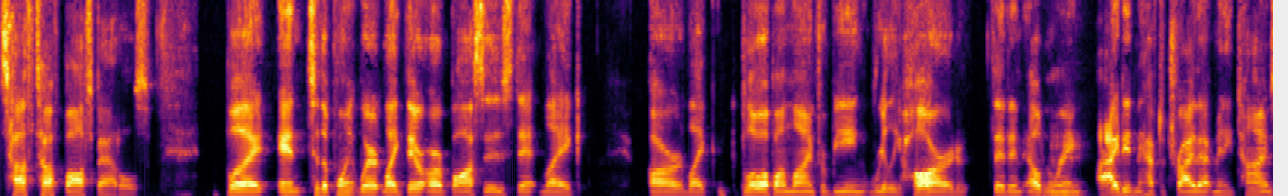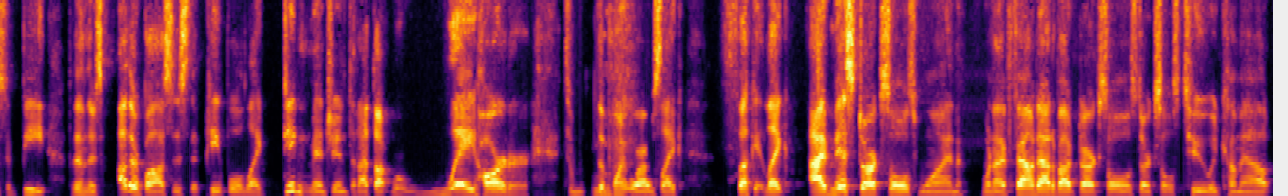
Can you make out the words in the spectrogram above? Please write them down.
tough tough boss battles. But and to the point where like there are bosses that like are like blow up online for being really hard that in Elden mm-hmm. Ring I didn't have to try that many times to beat. But then there's other bosses that people like didn't mention that I thought were way harder to Oof. the point where I was like, fuck it. Like I missed Dark Souls 1 when I found out about Dark Souls, Dark Souls 2 would come out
